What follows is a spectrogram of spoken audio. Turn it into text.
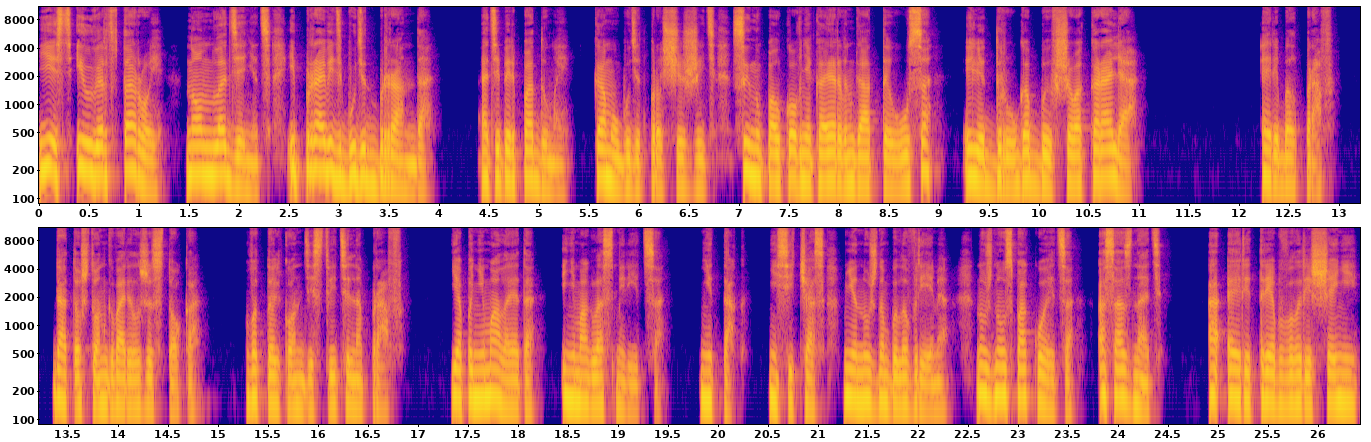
есть Илверт второй, но он младенец, и править будет Бранда. А теперь подумай, кому будет проще жить, сыну полковника Эрвинга Аттеуса или друга бывшего короля?» Эри был прав. Да, то, что он говорил, жестоко. Вот только он действительно прав. Я понимала это и не могла смириться. Не так, не сейчас. Мне нужно было время. Нужно успокоиться, осознать. А Эри требовал решений,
